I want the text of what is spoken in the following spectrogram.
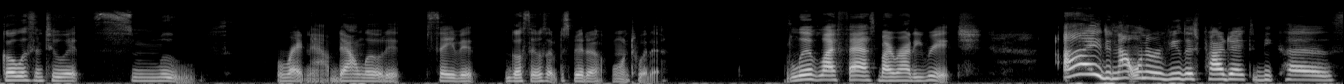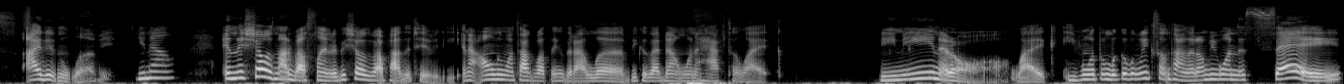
Go listen to it smooth right now. Download it, save it, go say what's up to Spitta on Twitter. Live Life Fast by Roddy Ricch. I did not want to review this project because I didn't love it, you know? And this show is not about slander. This show is about positivity. And I only want to talk about things that I love because I don't want to have to like be mean at all. Like, even with the look of the week, sometimes I don't be wanting to say,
